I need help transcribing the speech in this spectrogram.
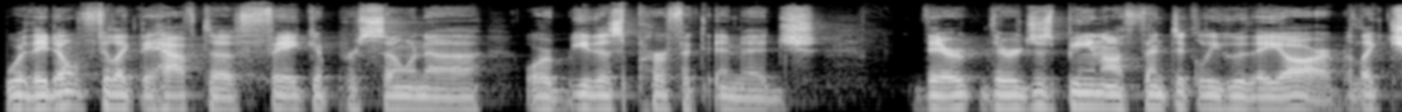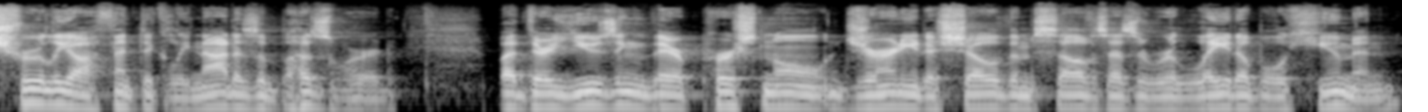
where they don't feel like they have to fake a persona or be this perfect image. They're they're just being authentically who they are but like truly authentically not as a buzzword but they're using their personal journey to show themselves as a relatable human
